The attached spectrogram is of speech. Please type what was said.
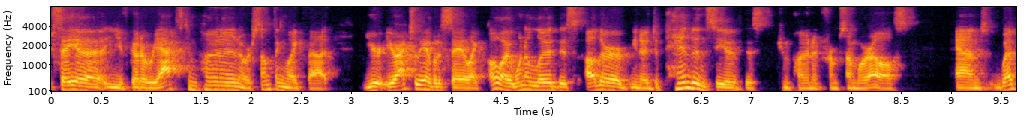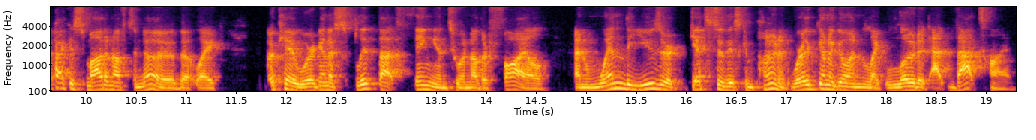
say, uh, you've got a React component or something like that. You're, you're actually able to say like, oh, I want to load this other you know dependency of this component from somewhere else. And Webpack is smart enough to know that like, okay, we're going to split that thing into another file and when the user gets to this component, we're going to go and like load it at that time.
